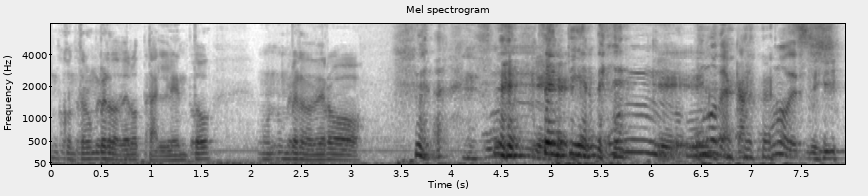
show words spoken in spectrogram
encontrar un verdadero talento, un, un verdadero... que- Se entiende. Un- Que- Uno de acá, uno de estos. Sí,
